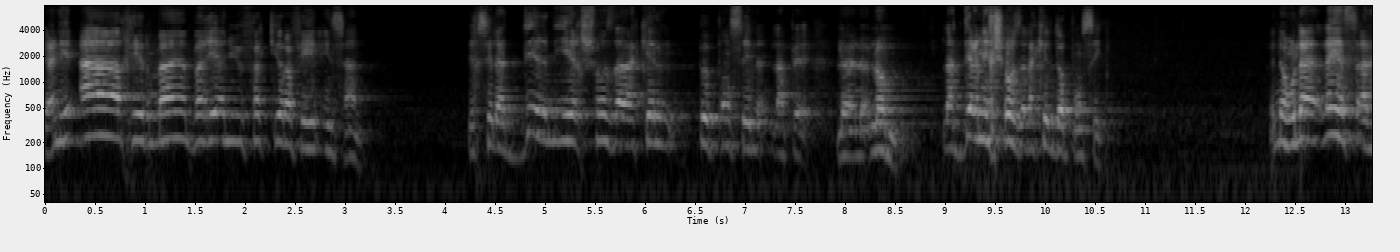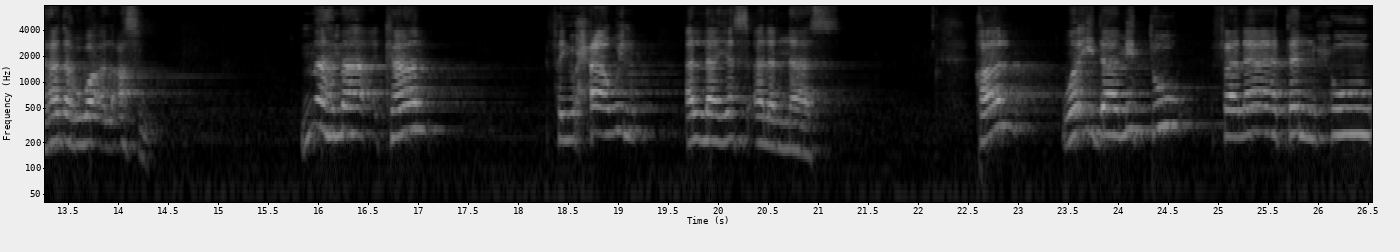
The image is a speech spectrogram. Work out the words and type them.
يعني آخر ما ينبغي أن يفكر فيه الإنسان c'est la dernière chose à laquelle peut penser l'homme la dernière chose à laquelle doit penser إنه لا, لا يسأل هذا هو الأصل مهما كان فيحاول ألا يسأل الناس قال وإذا مت فلا تنحوا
